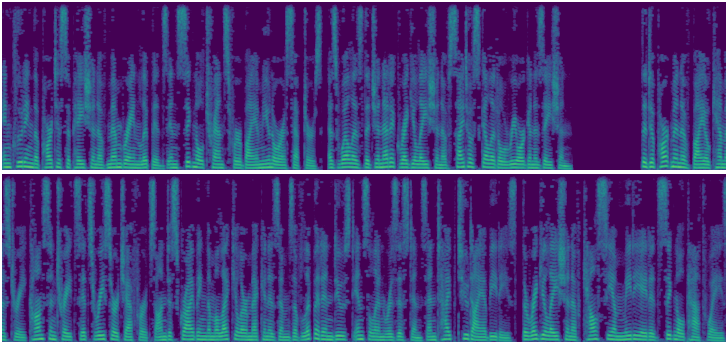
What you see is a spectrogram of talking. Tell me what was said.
including the participation of membrane lipids in signal transfer by immunoreceptors, as well as the genetic regulation of cytoskeletal reorganization. The Department of Biochemistry concentrates its research efforts on describing the molecular mechanisms of lipid-induced insulin resistance and type 2 diabetes, the regulation of calcium-mediated signal pathways,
